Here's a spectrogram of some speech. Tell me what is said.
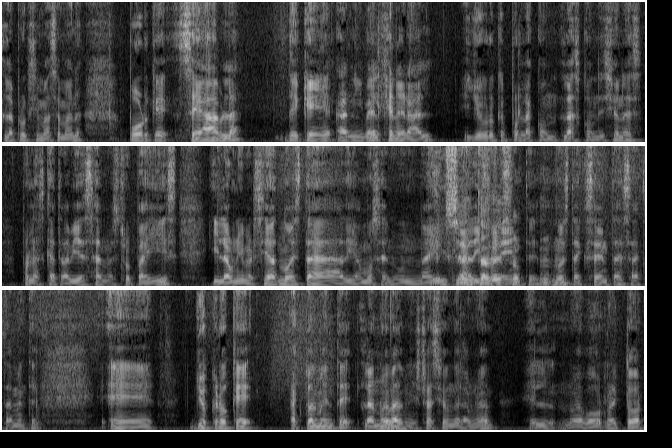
la próxima semana, porque se habla de que a nivel general, y yo creo que por la con- las condiciones por las que atraviesa nuestro país, y la universidad no está, digamos, en una isla diferente, no está exenta exactamente, eh, yo creo que actualmente la nueva administración de la UNAM, el nuevo rector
